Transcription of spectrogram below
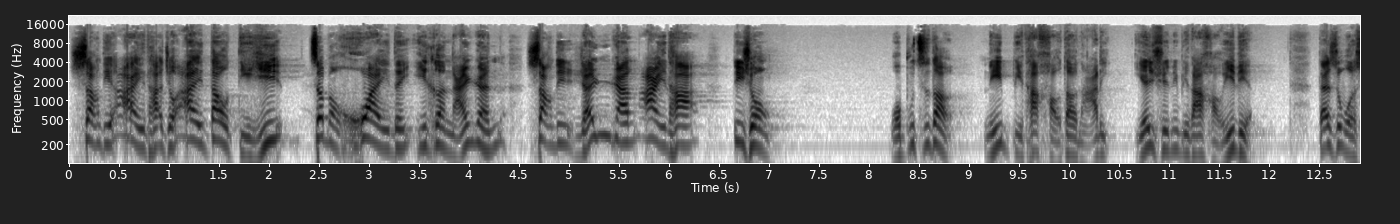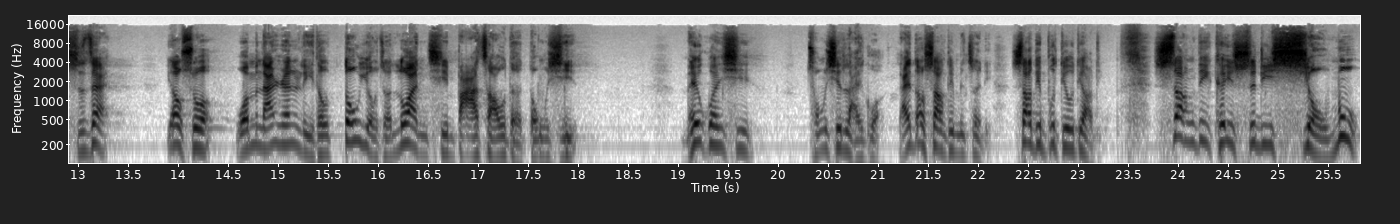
上帝爱他就爱到底。这么坏的一个男人，上帝仍然爱他。弟兄，我不知道你比他好到哪里，也许你比他好一点，但是我实在要说，我们男人里头都有着乱七八糟的东西，没有关系。重新来过来到上帝们这里，上帝不丢掉你，上帝可以使你朽木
